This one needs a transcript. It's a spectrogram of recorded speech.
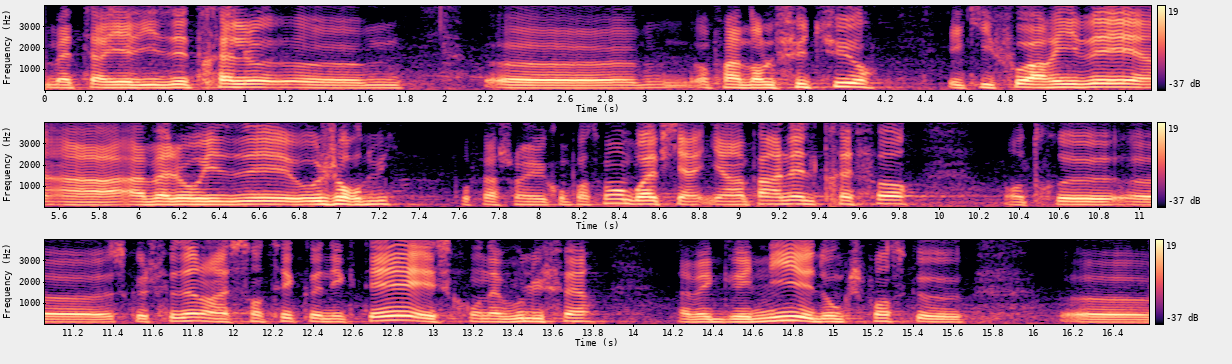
matérialisés très, enfin dans le futur et qu'il faut arriver à, valoriser aujourd'hui pour faire changer les comportements. Bref, il y a- un parallèle très fort entre ce que je faisais dans la santé connectée et ce qu'on a voulu faire avec Greenly. Et donc je pense que euh,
